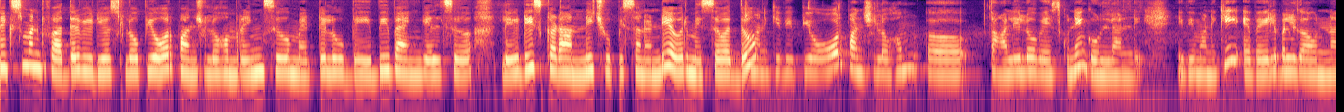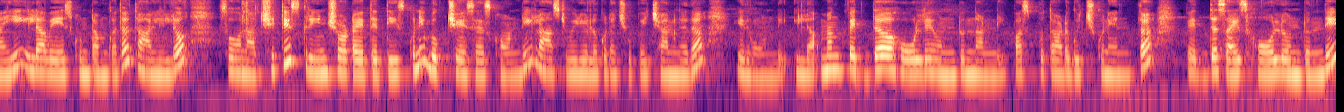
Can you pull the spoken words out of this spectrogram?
నెక్స్ట్ మనకి ఫర్దర్ వీడియోస్లో ప్యూర్ పంచులోహం రింగ్స్ మెట్టెలు బేబీ బ్యాంగిల్స్ లేడీస్ కడ అన్నీ చూపిస్తానండి. ఎవరు మిస్ అవ్వద్దు. మనకి ఇవి ప్యూర్ పంచలోహం తాళిలో వేసుకునే గుళ్ళు అండి. ఇవి మనకి అవైలబుల్గా ఉన్నాయి. ఇలా వేసుకుంటాం కదా తాళిలో. సో నచ్చితే స్క్రీన్ షాట్ అయితే తీసుకుని బుక్ చేసేసుకోండి. లాస్ట్ వీడియోలో కూడా చూపించాను కదా. ఇదిగోండి. ఇలా మనకు పెద్ద హోలే ఉంటుందండి. పసుపు తాడుగుచ్చుకునేంత పెద్ద సైజ్ హోల్ ఉంటుంది.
